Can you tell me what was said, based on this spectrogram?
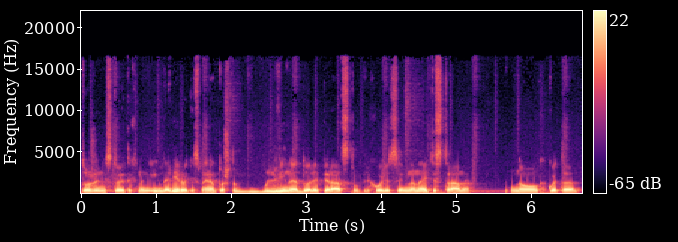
Тоже не стоит их игнорировать, несмотря на то, что львиная доля пиратства приходится именно на эти страны. Но какой-то,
